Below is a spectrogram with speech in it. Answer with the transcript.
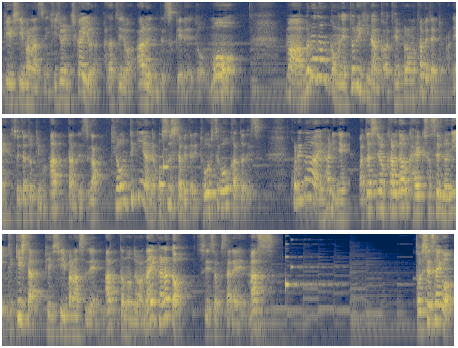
PFC バランスに非常に近いような形ではあるんですけれどもまあ油なんかもね取る日なんかは天ぷらも食べたりとかねそういった時もあったんですが基本的にはねお寿司食べたり糖質が多かったです。これがやはりね私の体を回復させるのに適した PC バランスであったのではないかなと推測されます。そして最後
